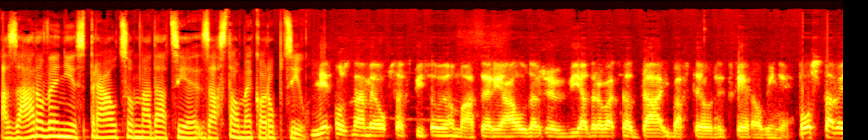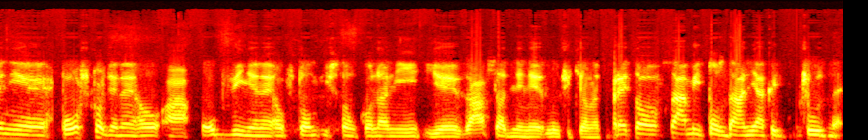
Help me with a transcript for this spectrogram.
a zároveň je správcom nadácie Zastavme korupciu. Nepoznáme obsah spisového materiálu, takže vyjadrovať sa dá iba v teoretickej rovine. Postavenie poškodeného a obvineného v tom istom konaní je zásadne nezlučiteľné. Preto sa mi to zdá nejaké čudné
